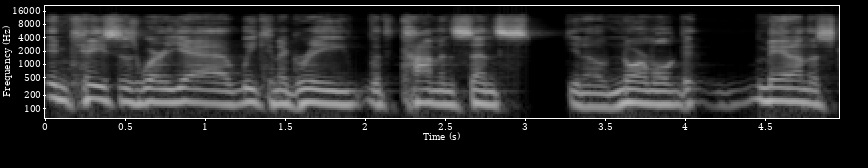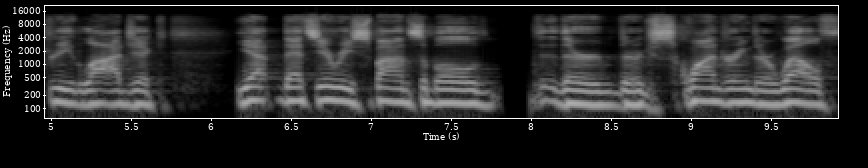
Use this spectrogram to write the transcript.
in cases where yeah, we can agree with common sense, you know, normal man on the street logic. Yep, that's irresponsible. They're they're squandering their wealth.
